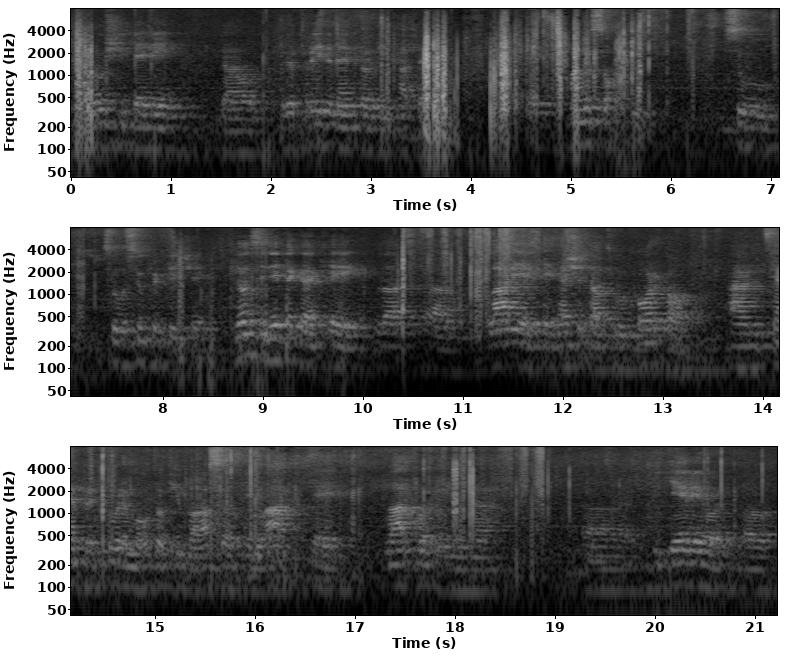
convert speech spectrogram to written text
conosci bene dal raffreddamento di caffè. È quando soffi su, sulla superficie, non significa che uh, l'aria che esce dal tuo corpo ha una temperatura molto più bassa che l'acqua, in uh, uh, bicchiere o, o,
